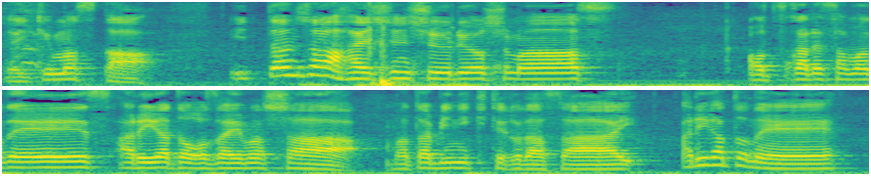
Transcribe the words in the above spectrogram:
じゃあ行きますか。一旦じゃあ配信終了します。お疲れ様です。ありがとうございました。また見に来てください。ありがとね。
